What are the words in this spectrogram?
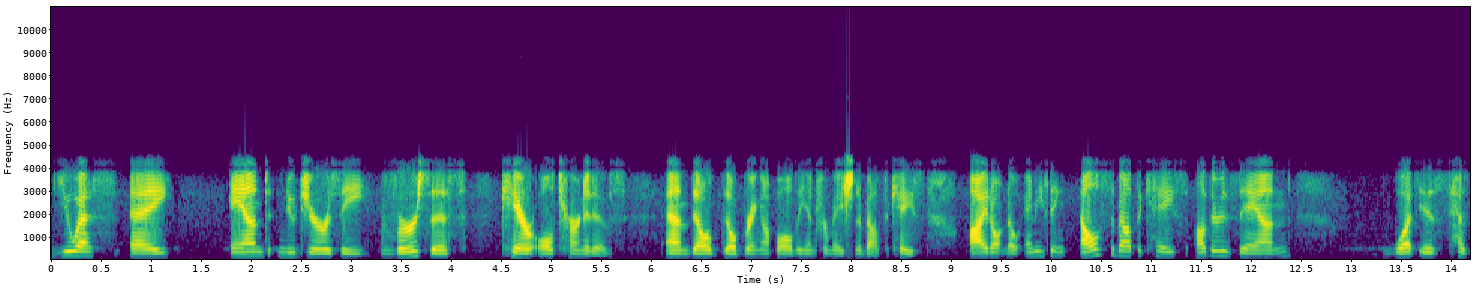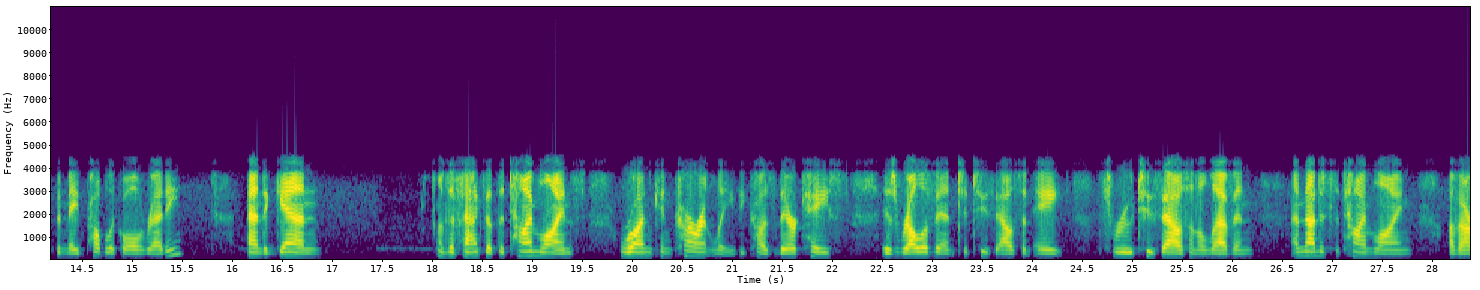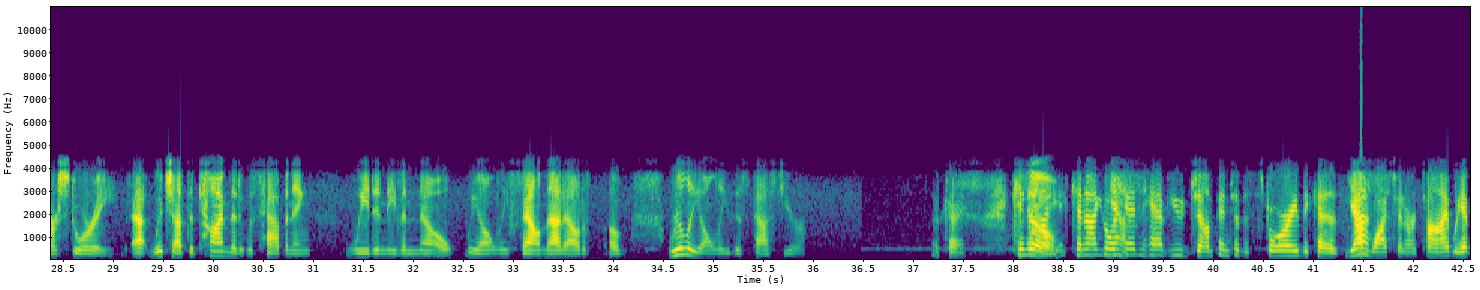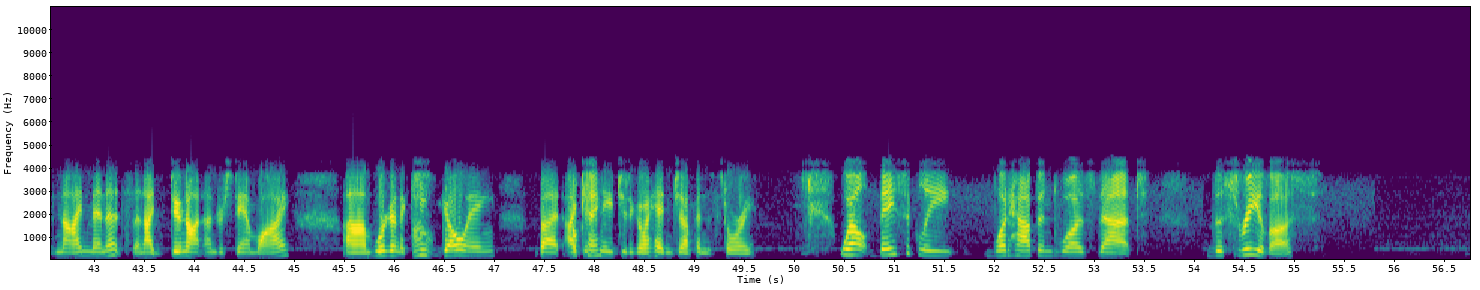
USA and New Jersey versus care alternatives, and they'll they'll bring up all the information about the case. I don't know anything else about the case other than what is has been made public already, and again, the fact that the timelines run concurrently because their case is relevant to 2008 through 2011, and that is the timeline of our story, at which at the time that it was happening, we didn't even know. We only found that out of, of really only this past year. Okay. Can so, I can I go yes. ahead and have you jump into the story because yes. I'm watching our time. We have nine minutes, and I do not understand why. Um, we're going to keep oh. going, but I okay. just need you to go ahead and jump in the story. Well, basically, what happened was that the three of us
